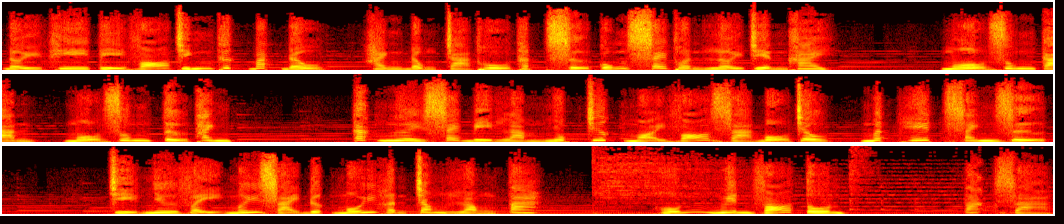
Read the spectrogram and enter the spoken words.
Đợi khi tỷ võ chính thức bắt đầu, hành động trả thù thật sự cũng sẽ thuận lợi triển khai. Mộ dung càn, mộ dung tử thanh. Các ngươi sẽ bị làm nhục trước mọi võ giả bộ châu, mất hết danh dự. Chỉ như vậy mới giải được mối hận trong lòng ta. Hốn nguyên võ tôn. Tác giả.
